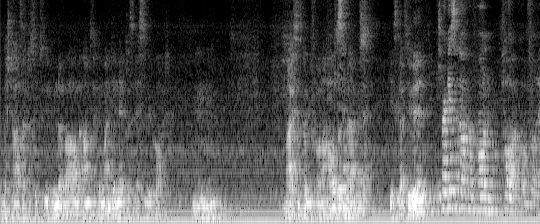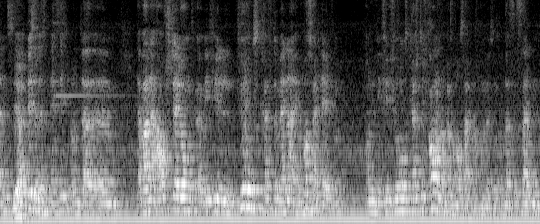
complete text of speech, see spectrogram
Und der Staat sagt, das funktioniert wunderbar und abends hat der Mann dir nettes Essen gekocht. Mhm. Meistens kommt die Frau nach Hause und merkt, hier ist ganz viel Will. Ich war gestern auf einer Frauen-Power-Konferenz, ja. businessmäßig, und da, äh, da war eine Aufstellung, äh, wie viele Führungskräfte Männer im Haushalt helfen und wie viele Führungskräfte Frauen noch im Haushalt machen müssen. Und das ist halt ein,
